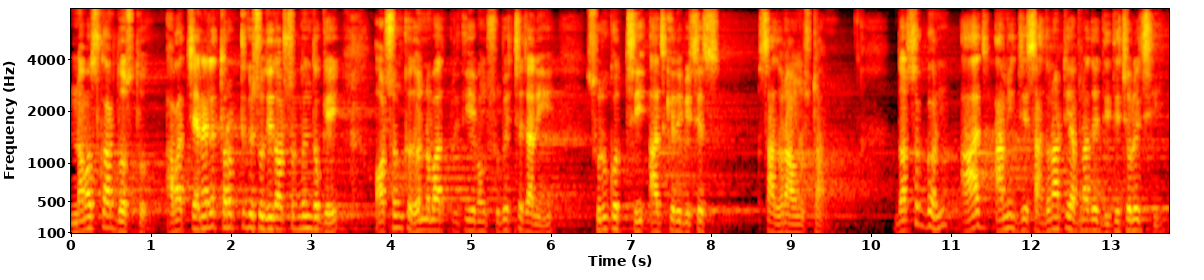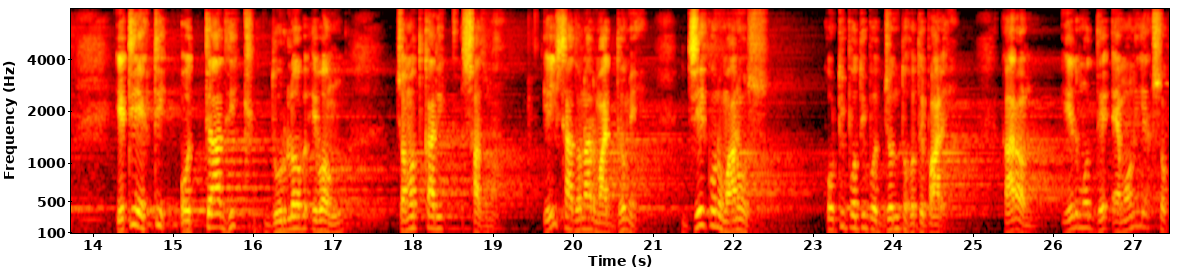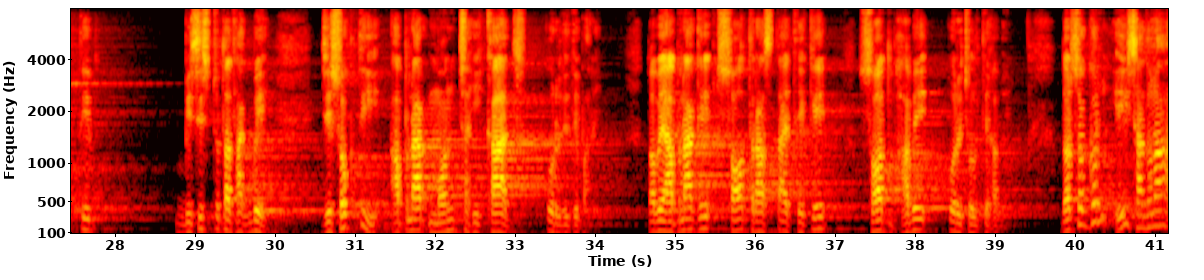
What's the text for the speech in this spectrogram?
নমস্কার দোস্ত। আমার চ্যানেলের তরফ থেকে সুধী দর্শকবৃন্দকে অসংখ্য ধন্যবাদ, প্রীতি এবং শুভেচ্ছা জানিয়ে শুরু করছি আজকের এই বিশেষ সাধনা অনুষ্ঠান। দর্শকগণ, আজ আমি যে সাধনাটি আপনাদের দিতে চলেছি, এটি একটি অত্যাধিক দুর্লভ এবং চমৎকারিক সাধনা। এই সাধনার মাধ্যমে যে কোনো মানুষ কোটিপতি পর্যন্ত হতে পারে। কারণ এর মধ্যে এমনই এক শক্তির বিশিষ্টতা থাকবে যে শক্তি আপনার মনচাহি কাজ করে দিতে পারে। তবে আপনাকে সৎ রাস্তায় থেকে সৎভাবে করে চলতে হবে। দর্শকগণ, এই সাধনা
